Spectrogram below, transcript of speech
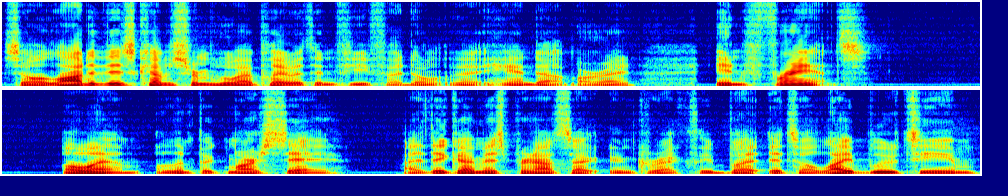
So a lot of this comes from who I play with in FIFA. Don't uh, hand up, all right? In France, OM Olympic Marseille. I think I mispronounced that incorrectly, but it's a light blue team.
